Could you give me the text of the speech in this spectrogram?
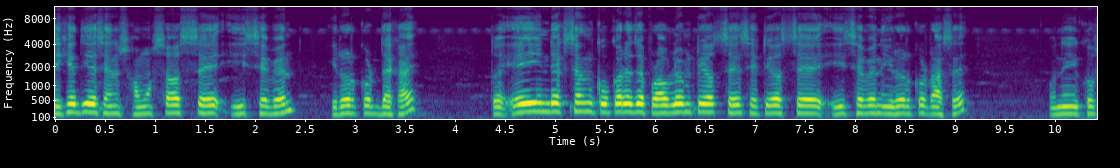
লিখে দিয়েছেন, সমস্যা হচ্ছে ই সেভেন ইরোর কোড দেখায়। তো এই ইন্ডাকশন কুকারে যে প্রবলেমটি হচ্ছে, সেটি হচ্ছে ই সেভেন ইরোর কোড আছে। উনি খুব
